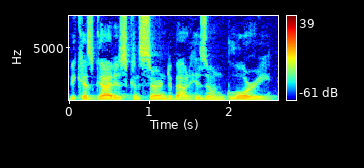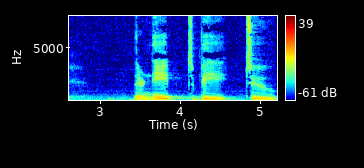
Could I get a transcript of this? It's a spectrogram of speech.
because God is concerned about his own glory. There need to be two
